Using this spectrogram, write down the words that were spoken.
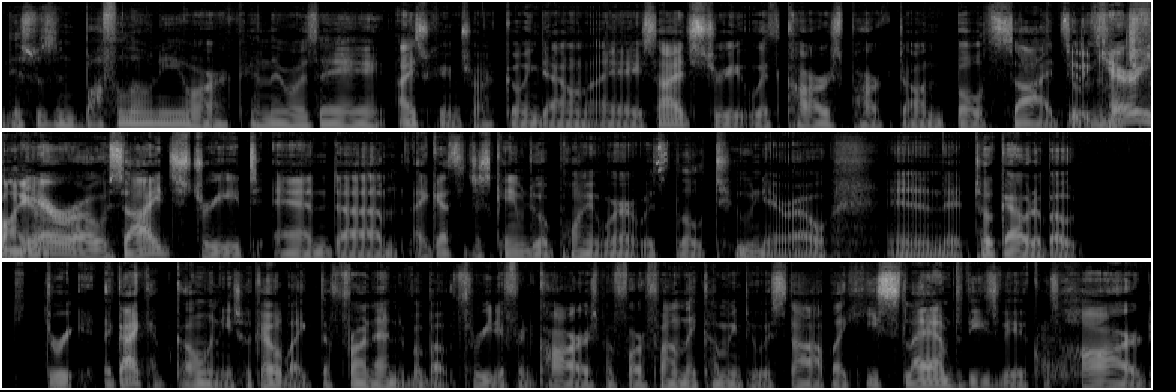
this was in Buffalo, New York, and there was a ice cream truck going down a side street with cars parked on both sides. Did it it was a very fire? narrow side street, and um, I guess it just came to a point where it was a little too narrow, and it took out about three the guy kept going he took out like the front end of about three different cars before finally coming to a stop like he slammed these vehicles hard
